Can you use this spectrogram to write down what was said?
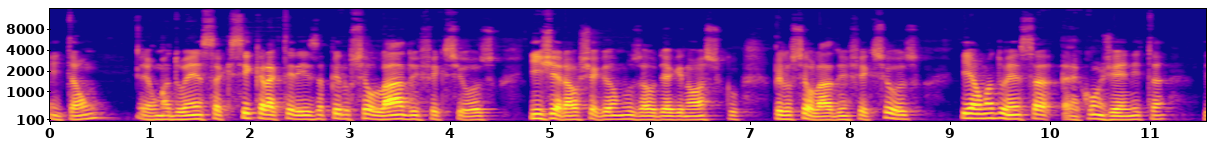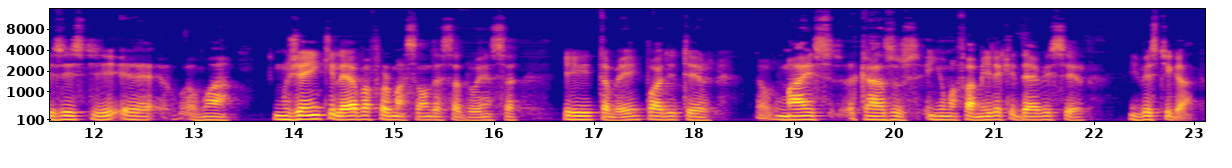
Então, é uma doença que se caracteriza pelo seu lado infeccioso. Em geral, chegamos ao diagnóstico pelo seu lado infeccioso e é uma doença é, congênita. Existe é, uma, um gene que leva à formação dessa doença e também pode ter mais casos em uma família que deve ser investigado.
